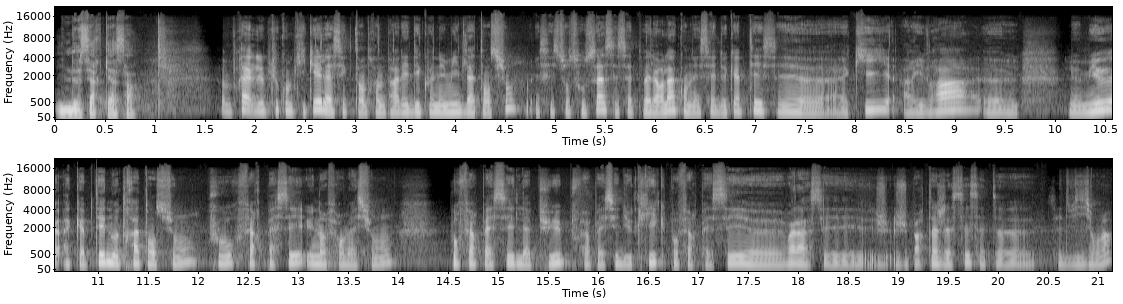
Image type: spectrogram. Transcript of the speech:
Il ne sert qu'à ça. Après, le plus compliqué, là, c'est que tu es en train de parler d'économie de l'attention. Et c'est surtout ça, c'est cette valeur-là qu'on essaye de capter. C'est à qui arrivera le mieux à capter notre attention pour faire passer une information, pour faire passer de la pub, pour faire passer du clic, pour faire passer... Euh, voilà, c'est, je, partage assez cette, euh, cette vision-là.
